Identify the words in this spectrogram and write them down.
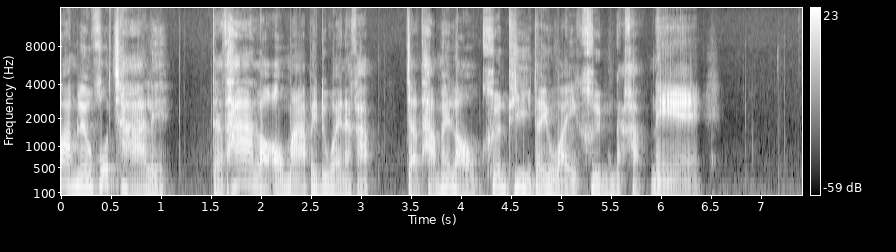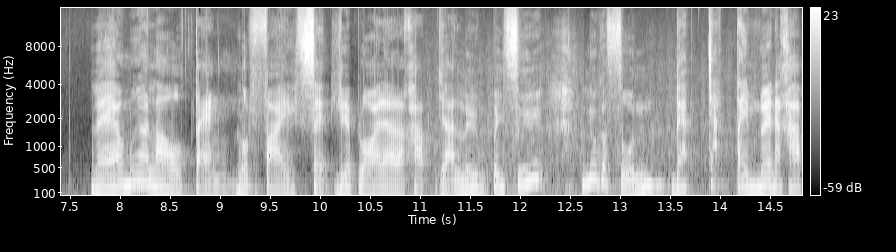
วามเร็วโคตรช้าเลย แต่ถ้าเราเอาม้าไปด้วยนะครับ จะทำให้เราเคลื่อนที่ได้ไวขึ้นนะครับนี่แล้วเมื่อเราแต่งรถไฟเสร็จเรียบร้อยแล้วนะครับ อย่าลืมไปซื้อลูกกระสุนแบบจัดเต็มด้วยนะครับ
